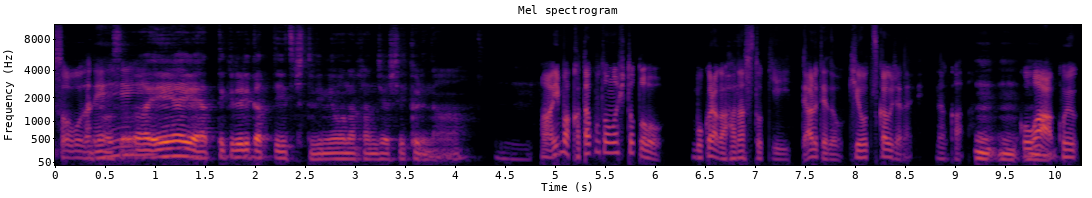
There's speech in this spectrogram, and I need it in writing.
そうだでもそれね。は AI がやってくれるかっていうとちょっと微妙な感じがしてくるな。うんまあ、今、片言の人と僕らが話すときってある程度気を使うじゃない？なんか、うんうんここはこういう、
